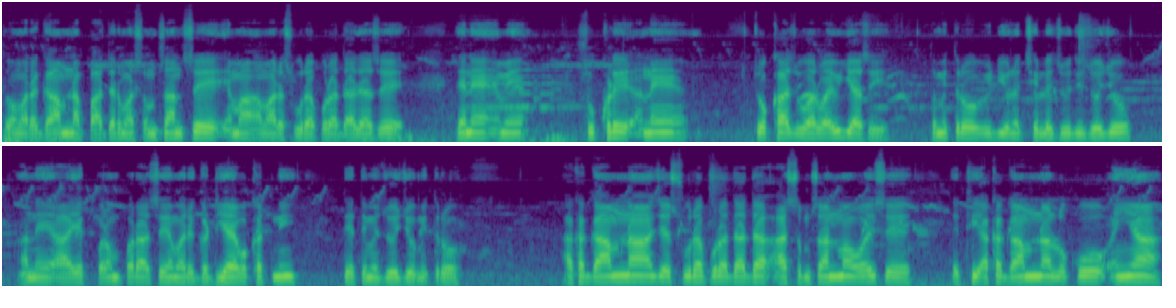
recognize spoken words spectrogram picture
તો અમારા ગામના પાદરમાં શમશાન છે, એમાં અમારા સુરાપુરા દાદા છે. તેને અમે સુખડી અને ચોખા જુવારો આવી ગયા છે. તો મિત્રો, વિડીયોને છેલ્લે સુધી જોજો. અને આ એક પરંપરા છે અમારી ગઢિયા વખતની, તે તમે જોઈજો મિત્રો. આખા ગામના જે સુરાપુરા દાદા આ શમશાનમાં હોય છે તેથી આખા ગામના લોકો અહીંયા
